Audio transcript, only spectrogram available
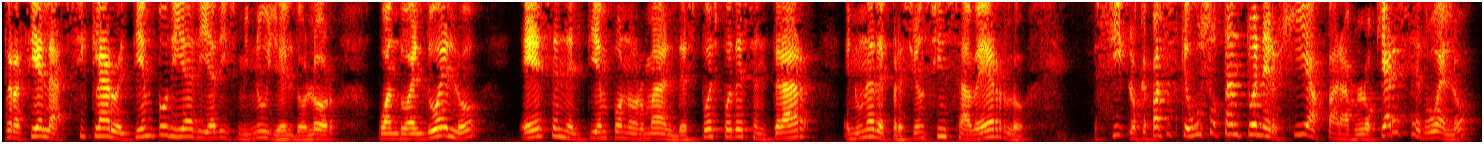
Graciela, sí, claro, el tiempo día a día disminuye el dolor cuando el duelo es en el tiempo normal. Después puedes entrar en una depresión sin saberlo. Sí, lo que pasa es que uso tanto energía para bloquear ese duelo,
